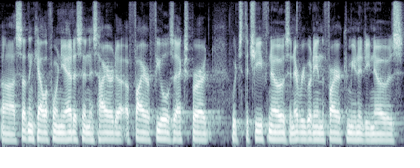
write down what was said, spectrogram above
uh, Southern California Edison has hired a a fire fuels expert, which the chief knows and everybody in the fire community knows,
